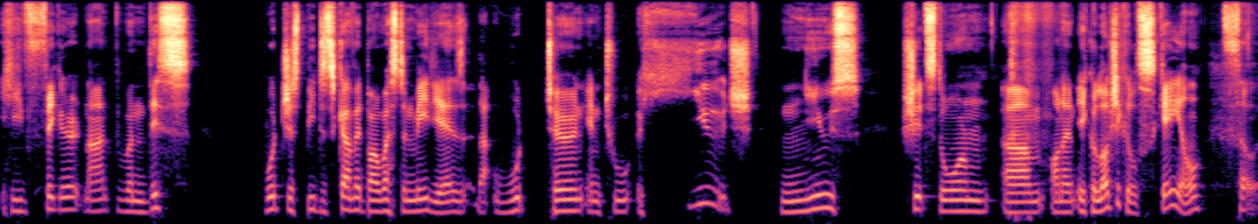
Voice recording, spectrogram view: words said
he figured that when this would just be discovered by Western media, that would turn into a huge news shitstorm um, on an ecological scale. So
